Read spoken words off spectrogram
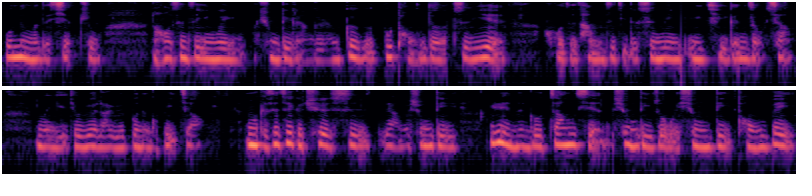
不那么的显著。然后甚至因为兄弟两个人各个不同的职业或者他们自己的生命预期跟走向，那么也就越来越不能够比较。那么可是这个却是两个兄弟。越能够彰显兄弟作为兄弟同辈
